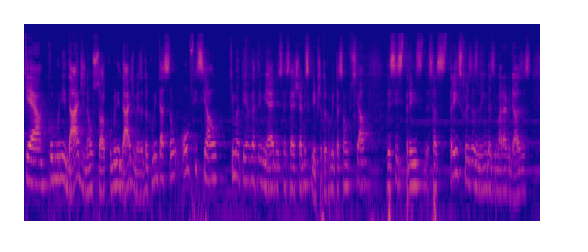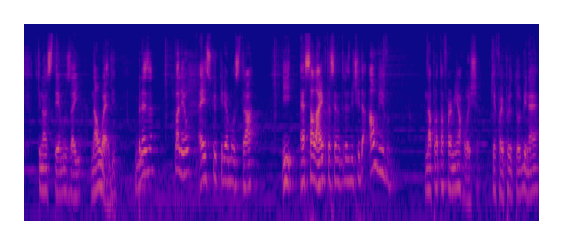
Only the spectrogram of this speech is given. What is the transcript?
que é a comunidade, não só a comunidade, mas a documentação oficial que mantém o HTML, CSS JavaScript, a documentação oficial desses três, dessas três coisas lindas e maravilhosas que nós temos aí na web. Beleza? Valeu, é isso que eu queria mostrar. E essa live está sendo transmitida ao vivo na plataforminha roxa. Que foi pro YouTube, né?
